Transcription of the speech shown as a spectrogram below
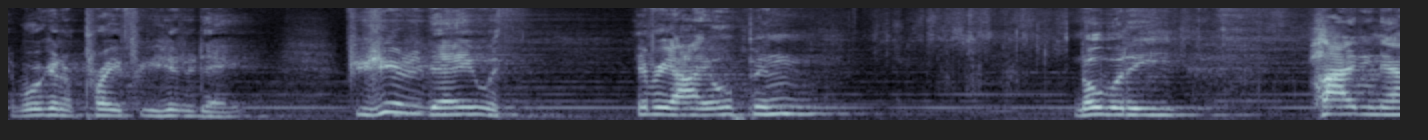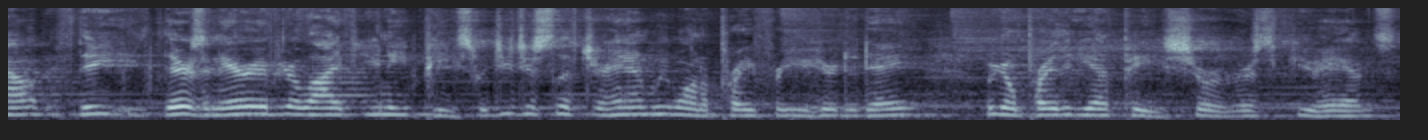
And we're going to pray for you here today. If you're here today with every eye open, nobody hiding out, if there's an area of your life you need peace, would you just lift your hand? We want to pray for you here today. We're going to pray that you have peace. Sure, there's a few hands.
